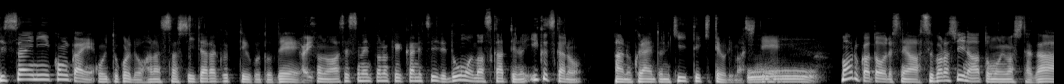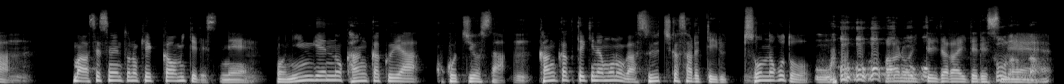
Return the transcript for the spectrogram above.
実際に今回こういうところでお話しさせていただくっていうことで、はい。そのアセスメントの結果についてどう思いますかっていうのをいくつかのあのクライアントに聞いてきておりまして、まあ、ある方はですねあ素晴らしいなと思いましたが、うんまあ、アセスメントの結果を見てですね、こう人間の感覚や心地よさ、うん感覚的なものが数値化されているそんなことをあの言っていただいてですね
